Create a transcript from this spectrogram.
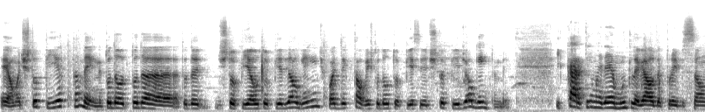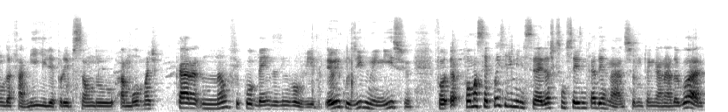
é uma distopia também. Né? Toda, toda, toda distopia é utopia de alguém, a gente pode dizer que talvez toda utopia seja distopia de alguém também. E, cara, tem uma ideia muito legal da proibição da família, proibição do amor, mas cara, não ficou bem desenvolvido. Eu, inclusive, no início, foi, foi uma sequência de minisséries, acho que são seis encadernados, se eu não estou enganado agora.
